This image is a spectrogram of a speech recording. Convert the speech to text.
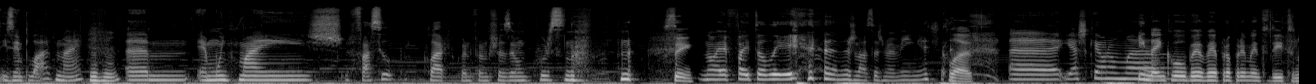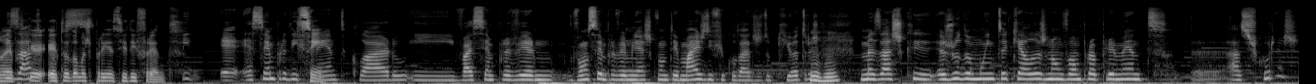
exemplar, não é? Uhum. Um, é muito mais fácil. Claro, quando vamos fazer um curso, não, Sim. não é feito ali nas nossas maminhas. Claro. Uh, e acho que é uma. E nem com o bebê propriamente dito, não é? Exato, porque, é toda uma experiência diferente. É, é, sempre diferente, Sim. claro, e vai sempre haver, vão sempre haver mulheres que vão ter mais dificuldades do que outras, uhum. mas acho que ajuda muito a que elas não vão propriamente uh, às escuras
